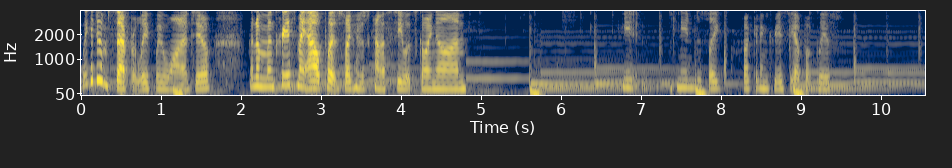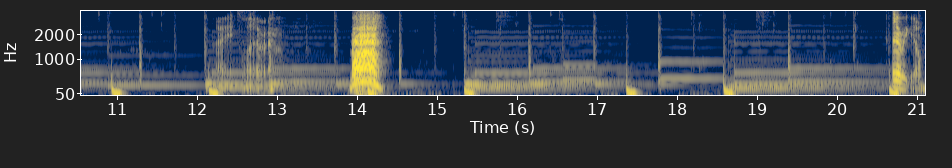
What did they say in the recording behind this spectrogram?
We could do them separately if we wanted to. I'm gonna increase my output so I can just kind of see what's going on. Can you, can you just like fucking increase the output, please? Ah! There we go.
